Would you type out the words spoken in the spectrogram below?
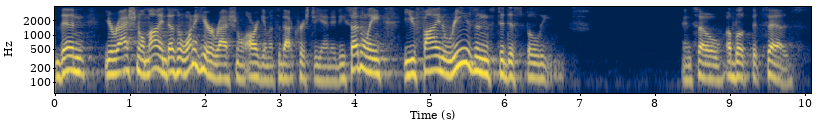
then your rational mind doesn't want to hear rational arguments about Christianity. Suddenly, you find reasons to disbelieve. And so, a book that says,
